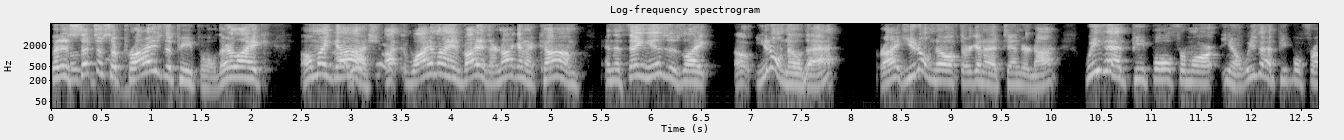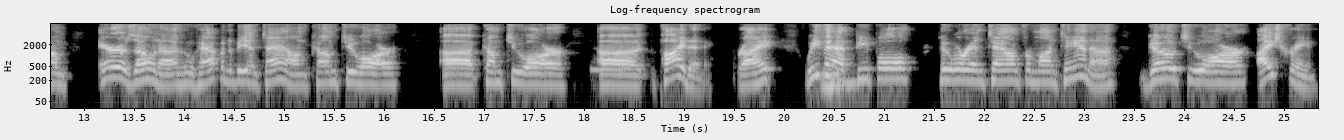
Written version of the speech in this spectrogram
But it's such a surprise to people. They're like, "Oh my gosh, I, why am I invited? They're not going to come." And the thing is, is like, oh, you don't know that, right? You don't know if they're going to attend or not. We've had people from our, you know, we've had people from Arizona who happen to be in town come to our, uh, come to our uh, Pi Day, right? We've had people who were in town from Montana go to our ice cream,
